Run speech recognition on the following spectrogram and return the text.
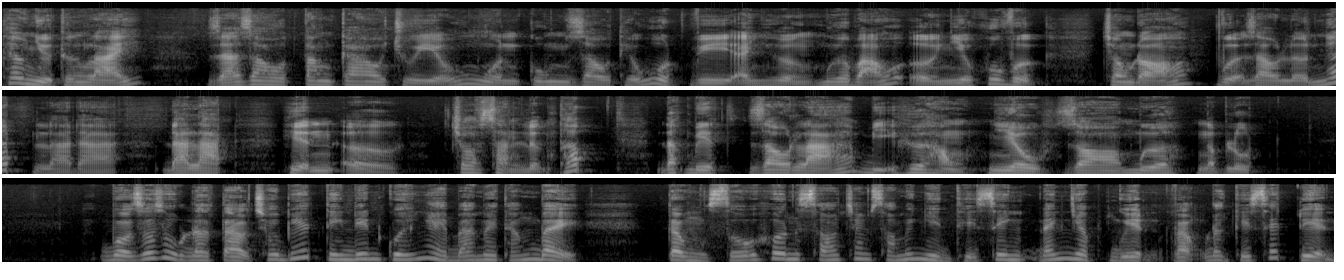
Theo nhiều thương lái, Giá rau tăng cao chủ yếu nguồn cung rau thiếu hụt vì ảnh hưởng mưa bão ở nhiều khu vực, trong đó vựa rau lớn nhất là Đà, Đà Lạt hiện ở cho sản lượng thấp, đặc biệt rau lá bị hư hỏng nhiều do mưa ngập lụt. Bộ Giáo dục Đào tạo cho biết tính đến cuối ngày 30 tháng 7, tổng số hơn 660.000 thí sinh đã nhập nguyện vọng đăng ký xét tuyển,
